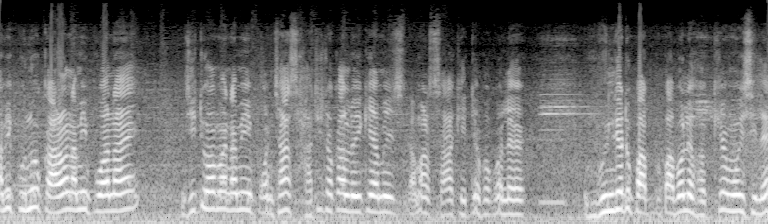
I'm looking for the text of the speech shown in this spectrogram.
আমি কোনো কাৰণ আমি পোৱা নাই। যিটো সময়ত আমি পঞ্চাছ ষাঠি টকালৈকে আমি আমাৰ চাহ খেতিয়কসকলে মূল্যটো পাবলৈ সক্ষম হৈছিলে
